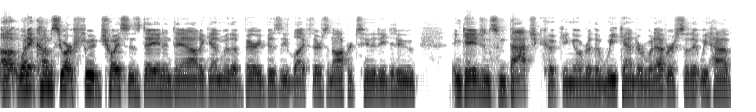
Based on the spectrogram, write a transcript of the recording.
Uh, when it comes to our food choices day in and day out, again, with a very busy life, there's an opportunity to engage in some batch cooking over the weekend or whatever so that we have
